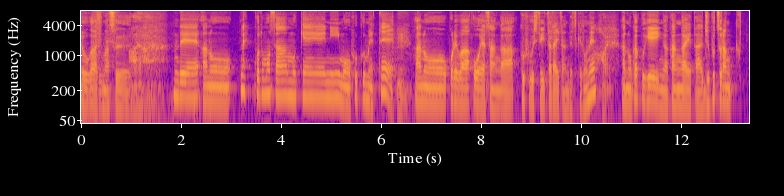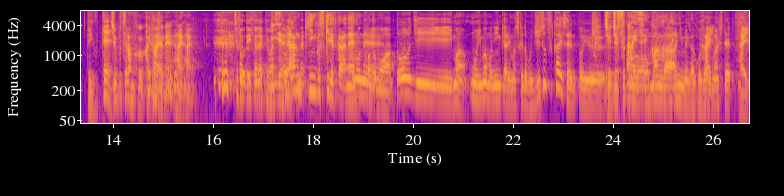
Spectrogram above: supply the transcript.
象があります。であのね子どもさん向けにも含めて、うん、あのこれは大家さんが工夫していただいたんですけどね、はい、あの学芸員が考えた呪物ランクって言って。呪物ランク書いてましたね、はい、はいはい 作っていただきまして、ね、ランキング好きですからね、このね子供は。当時、まあ、もう今も人気ありますけども、呪術廻戦という呪術廻戦漫画、アニメがございまして、はい、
